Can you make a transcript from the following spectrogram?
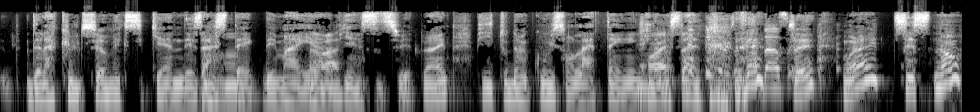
de la culture mexicaine, des Aztèques, des Mayas, puis ainsi de suite, right? Puis tout d'un coup, ils sont latins. ils Ouais. dansent? Right? C'est, non?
